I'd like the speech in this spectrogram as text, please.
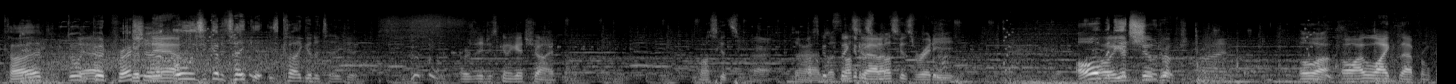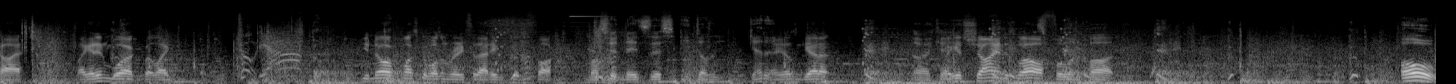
Kai doing Yeah, good good pressure. nair. oh, is he going to take it? Is Kai going to take it? Or is he just gonna get shined? Muscat's. All right. Alright, Muscat's Mu- Muscat's, about it. Muscat's ready. Oh, but he he gets gets shield shield drop Oh, uh, Oh, I like that from Kai. Like, it didn't work, but like, you know if Muscat wasn't ready for that, he was getting fucked. Muscat needs this. He doesn't get And he doesn't get it. Okay. He gets shined as well. It's falling apart. Oh.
